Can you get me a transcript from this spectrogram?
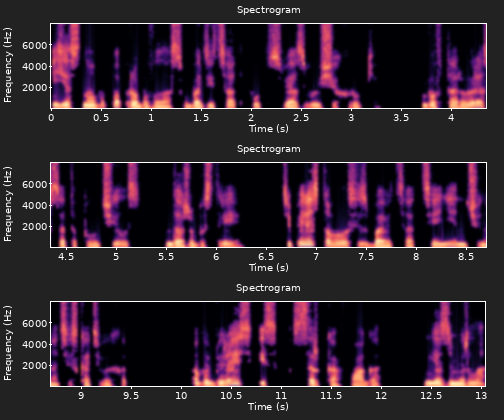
и я снова попробовала освободиться от пут, связывающих руки. Во второй раз это получилось даже быстрее. Теперь оставалось избавиться от тени и начинать искать выход. Выбираясь из саркофага, я замерла,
